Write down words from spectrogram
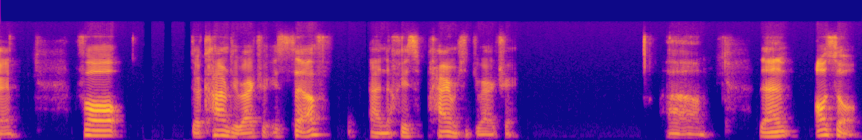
okay? For the current directory itself and his parent directory. Um, then also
